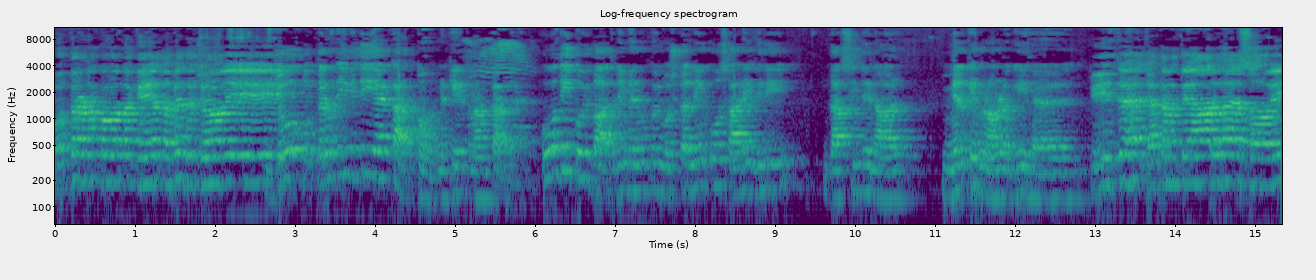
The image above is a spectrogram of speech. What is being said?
ਉਤਰਣ ਕੋ ਨਕੇਤ ਵਿਦ ਚੋਈ ਜੋ ਪੁੱਤਰ ਦੀ ਵਿਧੀ ਹੈ ਘਰ ਤੋਂ ਨਿਕੇਤ ਨਾਮ ਕਰਦਾ ਹੈ। ਉਹਦੀ ਕੋਈ ਬਾਤ ਨਹੀਂ ਮੈਨੂੰ ਕੋਈ ਮੁਸ਼ਕਲ ਨਹੀਂ। ਉਹ ਸਾਰੀ ਵਿਧੀ ਦਾਸੀ ਦੇ ਨਾਲ ਮਿਲ ਕੇ ਬਣਾਉਣ ਲੱਗੀ ਹੈ। ਕੀਜ ਜਤਨ ਤਿਆਰ ਵੈ ਸੋਈ।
